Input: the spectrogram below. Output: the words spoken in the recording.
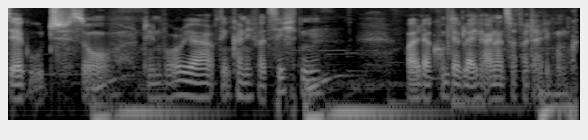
Sehr gut. So, den Warrior, auf den kann ich verzichten, weil da kommt ja gleich einer zur Verteidigung.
